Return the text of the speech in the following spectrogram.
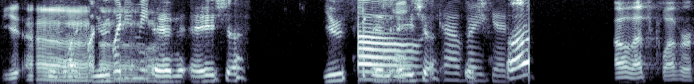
Yeah, uh, youth What do you mean? in Asia? Youth Oh, in Asia? oh, very good. Ah! Oh, that's clever.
